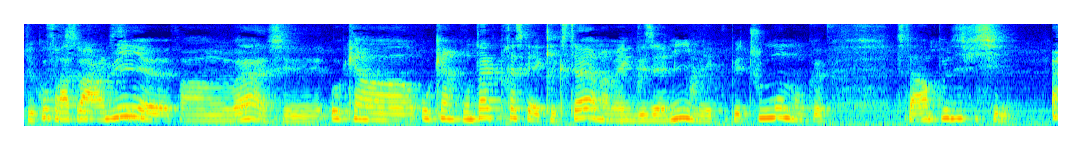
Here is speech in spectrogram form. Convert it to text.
Du coup, à part lui, enfin voilà, j'ai aucun, aucun contact presque avec l'extérieur, même avec des amis, il m'avait coupé tout le monde, donc c'était un peu difficile.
